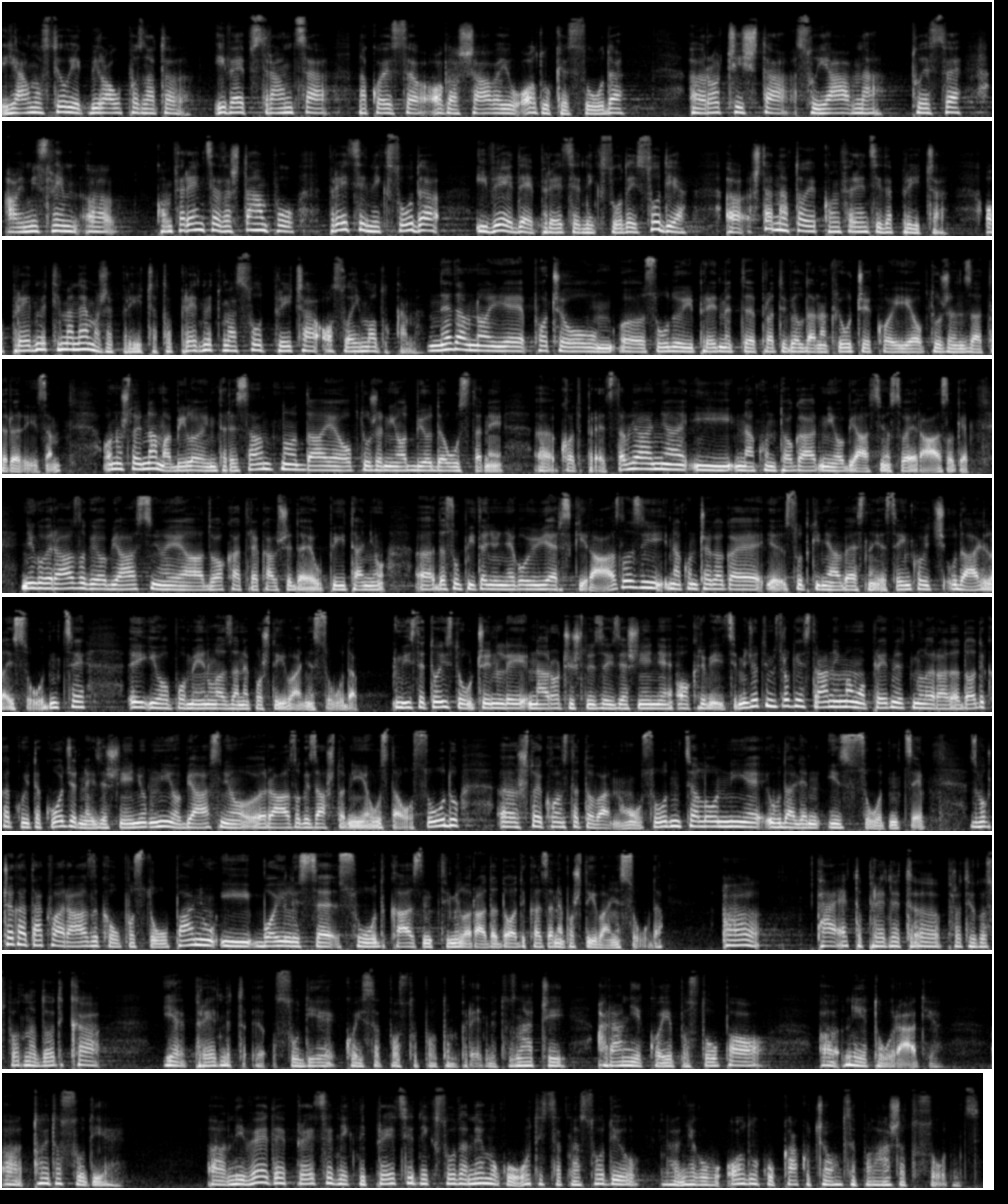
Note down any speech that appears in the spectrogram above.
Javnost je uvijek bila upoznata i web stranca na kojoj se oglašavaju odluke suda, ročišta su javna, tu je sve. Ali mislim, konferencija za štampu, predsjednik suda i VD predsjednik suda i sudija, šta na toj konferenciji da priča? O predmetima ne može pričati. O predmetima sud priča o svojim odlukama. Nedavno je počeo u ovom e, sudu i predmet protiv Vildana Ključe koji je optužen za terorizam. Ono što je nama bilo interesantno da je optuženi odbio da ustane e, kod predstavljanja i nakon toga nije objasnio svoje razloge. Njegove razloge objasnio je advokat rekavši da je u pitanju e, da su u pitanju njegovi vjerski razlozi, nakon čega ga je sutkinja Vesna Jesenković udaljila iz sudnice i opomenula za nepoštivanje suda. Vi ste to isto učinili na ročištu za izjašnjenje o krivici. Međutim, s druge strane imamo predmet Milorada Dodika koji također na izjašnjenju nije objasnio razloge zašto nije ustao u sudu, e, što je konstatovano u sudnici, ali on nije udaljen iz sudnice. Zbog čega takva razlika u postupanju i boji li se sud kazniti Milorada Dodika za nepoštivanje suda? A, ta eto predmet e, protiv gospodina Dodika je predmet e, sudije koji sad postupa u tom predmetu. Znači, a ranije koji je postupao e, nije to uradio. E, to je do sudije. Ni VD predsjednik, ni predsjednik suda ne mogu uticati na sudiju, na njegovu odluku kako će on se ponašati u sudnici.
